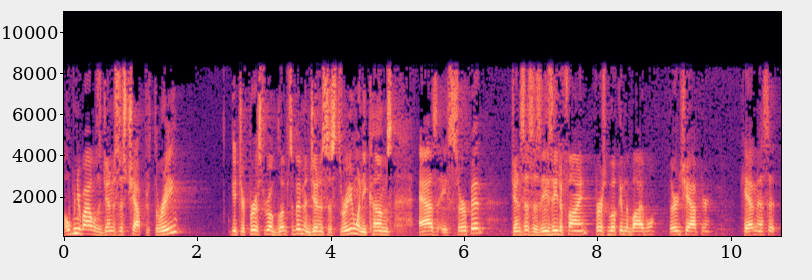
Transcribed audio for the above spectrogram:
Open your Bibles to Genesis chapter 3. Get your first real glimpse of him in Genesis 3 when he comes as a serpent Genesis is easy to find. First book in the Bible, third chapter. Can't miss it.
